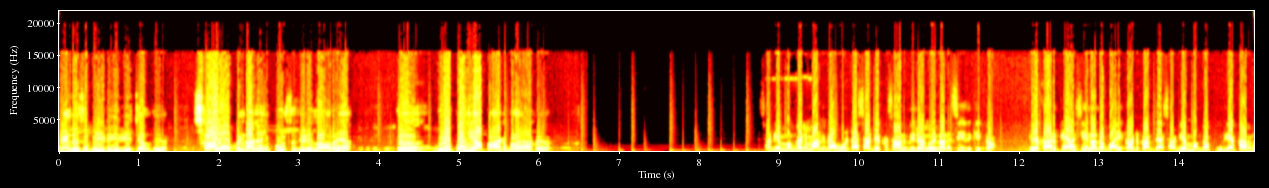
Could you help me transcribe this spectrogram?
ਪਿੰਡ ਇਸ ਬੇਟ ਏਰੀਏ ਚੱਲਦੇ ਆ। ਸਾਰੇ ਪਿੰਡਾਂ 'ਚ ਅਸੀਂ ਪੋਸਟਰ ਜਿਹੜੇ ਲਾ ਰਹੇ ਆ ਤੇ ਗਰੁੱਪ ਅਸੀਂ ਆਪਣਾ ਇੱਕ ਬਣਾਇਆ ਹੋਇਆ। ਸਾਡੀਆਂ ਮੰਗਾਂ ਨਹੀਂ ਮੰਗਦੇ, ਉਲਟਾ ਸਾਡੇ ਕਿਸਾਨ ਵੀਰਾਂ ਨੂੰ ਇਹਨਾਂ ਨੇ ਸ਼ਹੀਦ ਕੀਤਾ। ਇਹ ਕਰਕੇ ਅਸੀਂ ਇਹਨਾਂ ਦਾ ਬਾਈਕਾਟ ਕਰਦੇ ਹਾਂ ਸਾਡੀਆਂ ਮੰਗਾਂ ਪੂਰੀਆਂ ਕਰਨ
